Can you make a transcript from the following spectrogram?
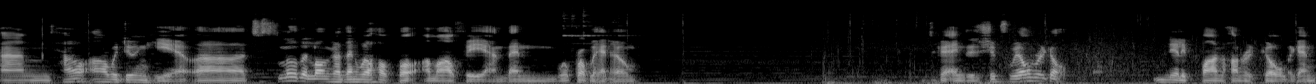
And how are we doing here? Uh, just a little bit longer, then we'll hope for Amalfi, and then we'll probably head home to get into the ships. We already got nearly 500 gold again.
